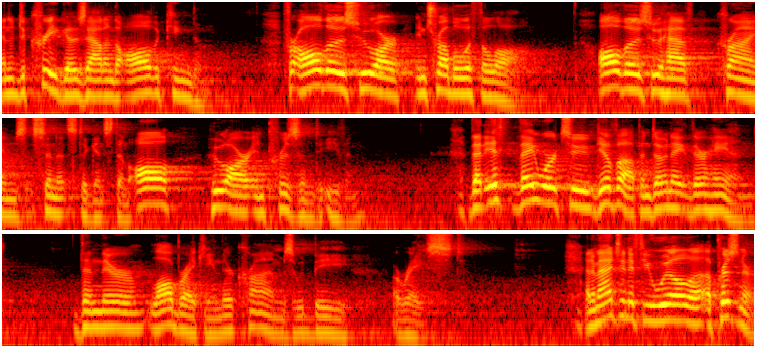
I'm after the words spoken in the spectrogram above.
And a decree goes out into all the kingdom for all those who are in trouble with the law, all those who have crimes sentenced against them, all who are imprisoned, even. That if they were to give up and donate their hand, then their law breaking, their crimes would be erased. And imagine, if you will, a, a prisoner,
